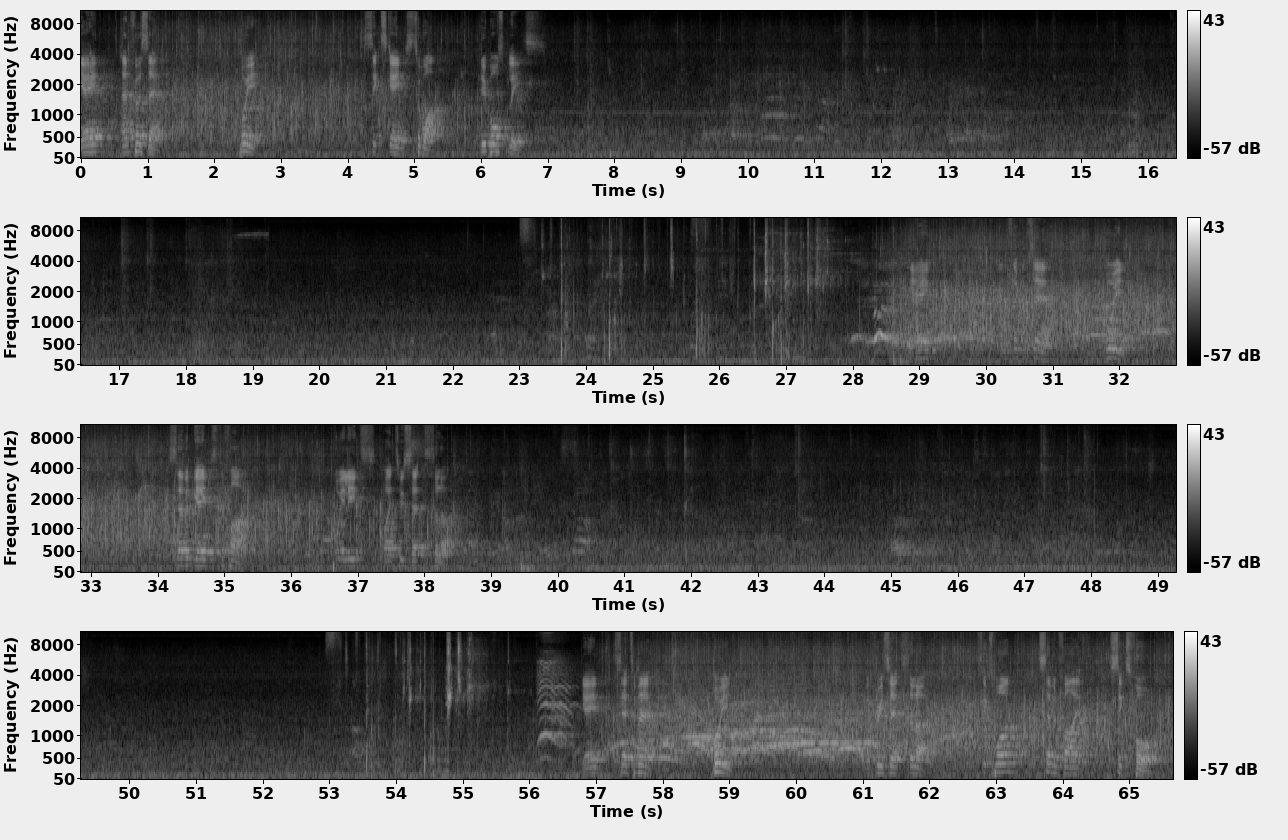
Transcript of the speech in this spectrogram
and first set. Pouille. Six games to one. New balls, please. Game. In second set. Pouille. Seven games to five. Pouille leads by two sets to love. Game, set to match. Pouille. With three sets to love. 6-1, 7-5, 6-4.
